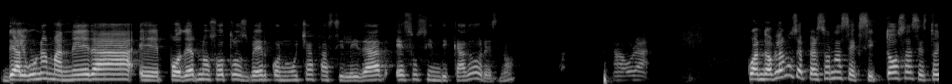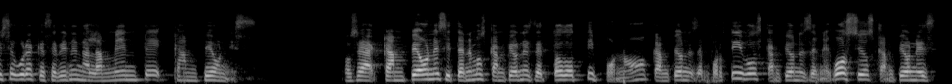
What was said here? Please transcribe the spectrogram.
de alguna manera, eh, poder nosotros ver con mucha facilidad esos indicadores, ¿no? Ahora, cuando hablamos de personas exitosas, estoy segura que se vienen a la mente campeones. O sea, campeones y tenemos campeones de todo tipo, ¿no? Campeones deportivos, campeones de negocios, campeones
